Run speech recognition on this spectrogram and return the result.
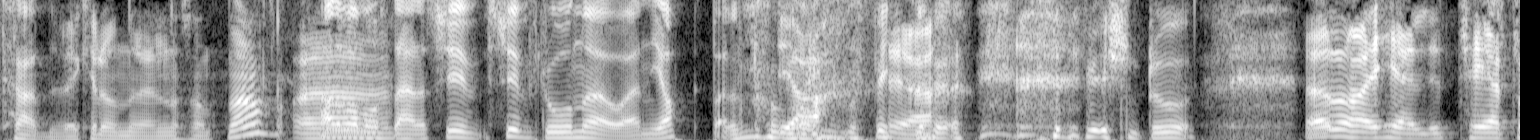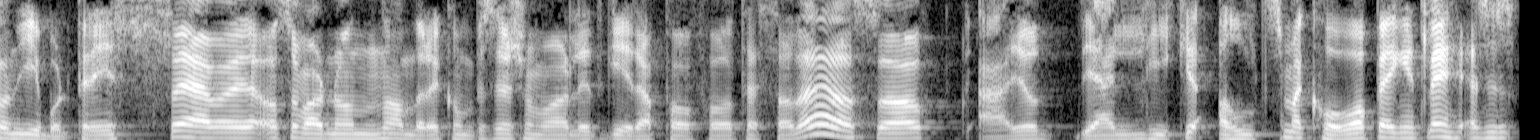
30 kroner eller noe sånt nå. Ja, det var noe sånt syv, syv kroner og en japp eller noe Ja, sånt, så fikk ja. du Division 2. Ja, det var helt, helt sånn gi bort-pris. Så Og så var det noen andre kompiser som var litt gira på å få testa det. Og så er jo Jeg liker alt som er co-op, egentlig. Jeg synes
